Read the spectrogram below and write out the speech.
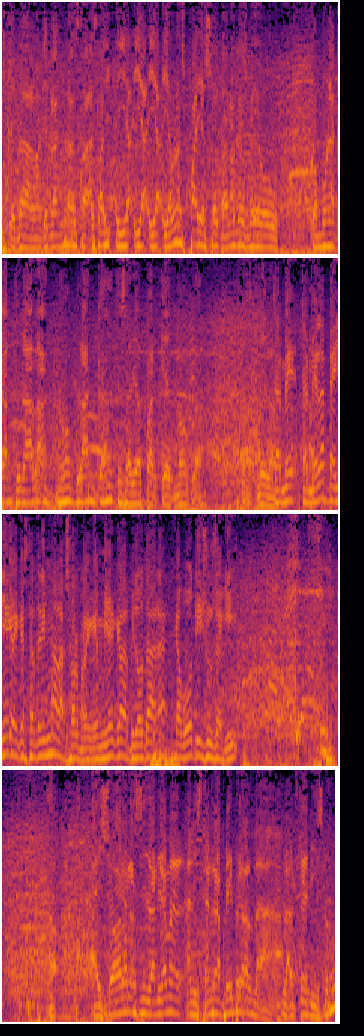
és que clar, en aquest angle està, està, hi, ha, hi, ha, hi, ha, hi ha un espai a sota, no?, que es veu com una cantonada, no?, blanca, que seria el parquet, no?, clar. Ah, mira. També, també la penya crec que està tenint mala sort, perquè mira que la pilota ara, que voti just aquí. Ah, això ara necessitaríem a l'instant replay per al, de, per al tenis, no?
